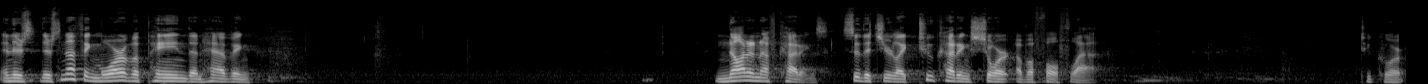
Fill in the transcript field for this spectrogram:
And there's, there's nothing more of a pain than having not enough cuttings so that you're like two cuttings short of a full flat. Two, cor-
